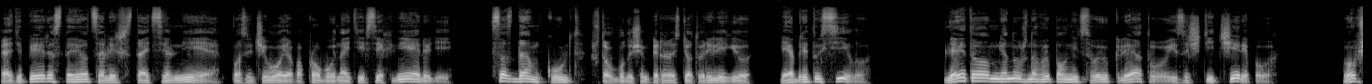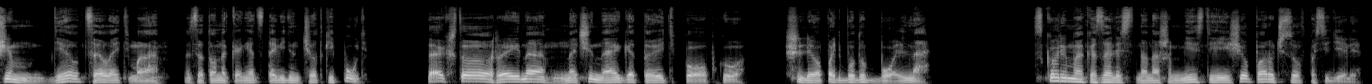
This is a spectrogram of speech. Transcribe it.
А теперь остается лишь стать сильнее, после чего я попробую найти всех нелюдей, создам культ, что в будущем перерастет в религию, и обрету силу. Для этого мне нужно выполнить свою клятву и защитить Череповых. В общем, дел целая тьма, зато наконец-то виден четкий путь. Так что, Рейна, начинай готовить попку. Шлепать буду больно. Вскоре мы оказались на нашем месте и еще пару часов посидели.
